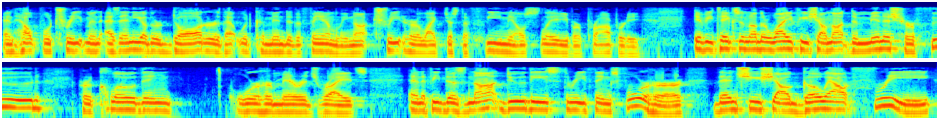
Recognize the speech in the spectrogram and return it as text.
and helpful treatment as any other daughter that would come into the family, not treat her like just a female slave or property. If he takes another wife, he shall not diminish her food, her clothing, or her marriage rights. And if he does not do these three things for her, then she shall go out free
